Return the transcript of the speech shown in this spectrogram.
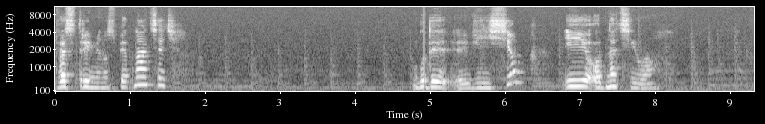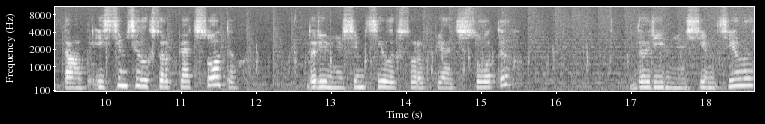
23 мінус 15 буде 8 і 1 ціла. Так, і 7,45 дорівнює 7,45 дорівнює 7, цілих,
